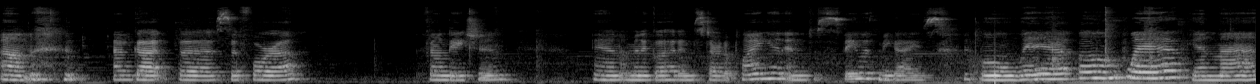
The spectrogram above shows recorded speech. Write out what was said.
Um, I've got the Sephora foundation and I'm gonna go ahead and start applying it and just stay with me guys. oh where, oh where can my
